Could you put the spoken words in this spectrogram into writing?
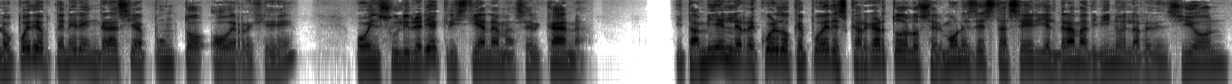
Lo puede obtener en gracia.org o en su librería cristiana más cercana. Y también le recuerdo que puede descargar todos los sermones de esta serie El drama divino de la redención,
